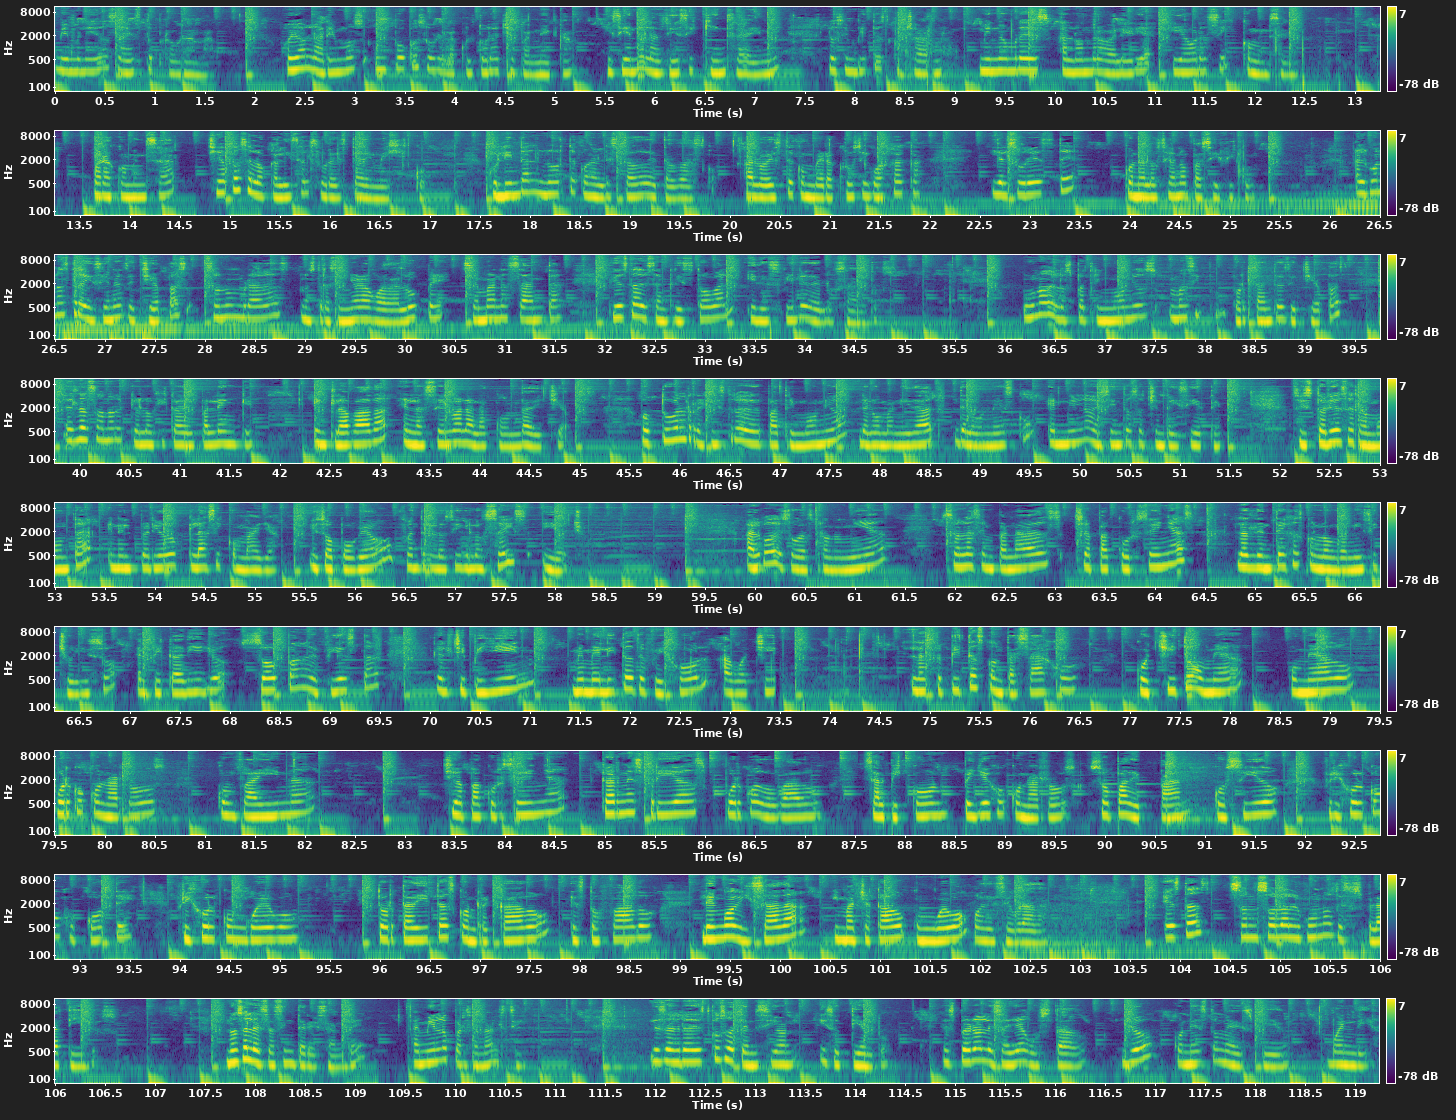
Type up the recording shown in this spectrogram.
Bienvenidos a este programa. Hoy hablaremos un poco sobre la cultura chiapaneca y siendo las 10 y 15 am, los invito a escucharme. Mi nombre es Alondra Valeria y ahora sí, comencemos. Para comenzar, Chiapas se localiza al sureste de México, colinda al norte con el estado de Tabasco, al oeste con Veracruz y Oaxaca y al sureste con el Océano Pacífico. Algunas tradiciones de Chiapas son nombradas Nuestra Señora Guadalupe, Semana Santa, Fiesta de San Cristóbal y Desfile de los Santos. Uno de los patrimonios más importantes de Chiapas es la zona arqueológica del Palenque, enclavada en la selva La Laconda de Chiapas. Obtuvo el registro de Patrimonio de la Humanidad de la UNESCO en 1987 su historia se remonta en el periodo clásico maya y su apogeo fue entre los siglos VI y VIII. Algo de su gastronomía son las empanadas chapacurseñas, las lentejas con longaniza y chorizo, el picadillo, sopa de fiesta, el chipillín, memelitas de frijol, aguachile, las pepitas con tasajo, cochito humeado, puerco con arroz, con faina, chiapacorceña, carnes frías, puerco adobado, salpicón, pellejo con arroz, sopa de pan, cocido, frijol con jocote, frijol con huevo, tortaditas con recado, estofado, lengua guisada y machacado con huevo o deshebrada. Estas son solo algunos de sus platillos. ¿No se les hace interesante? A mí en lo personal sí. Les agradezco su atención y su tiempo. Espero les haya gustado. Yo con esto me despido. Buen día.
